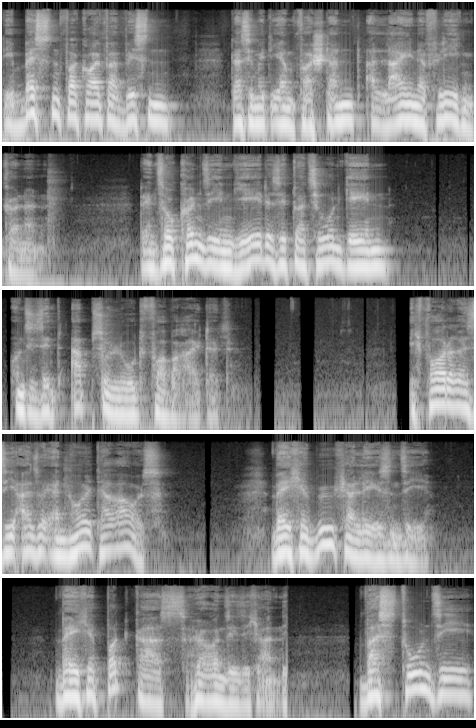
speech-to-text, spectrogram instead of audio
Die besten Verkäufer wissen, dass sie mit ihrem Verstand alleine fliegen können denn so können sie in jede Situation gehen und sie sind absolut vorbereitet. fordere Sie also erneut heraus. Welche Bücher lesen Sie? Welche Podcasts hören Sie sich an? Was tun Sie,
